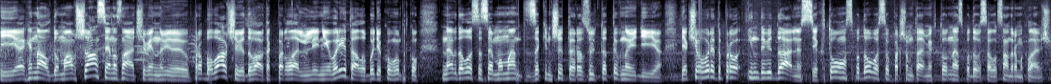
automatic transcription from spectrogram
І Гіналду мав шанс. Я не знаю, чи він е, пробував, чи віддавав так паралельно лінії воріт, але в будь-якому випадку не вдалося цей момент закінчити результативною дією. Якщо говорити про індивідуальності, хто вам сподобався в першому таймі, хто не сподобався, Олександр Миколаївич?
